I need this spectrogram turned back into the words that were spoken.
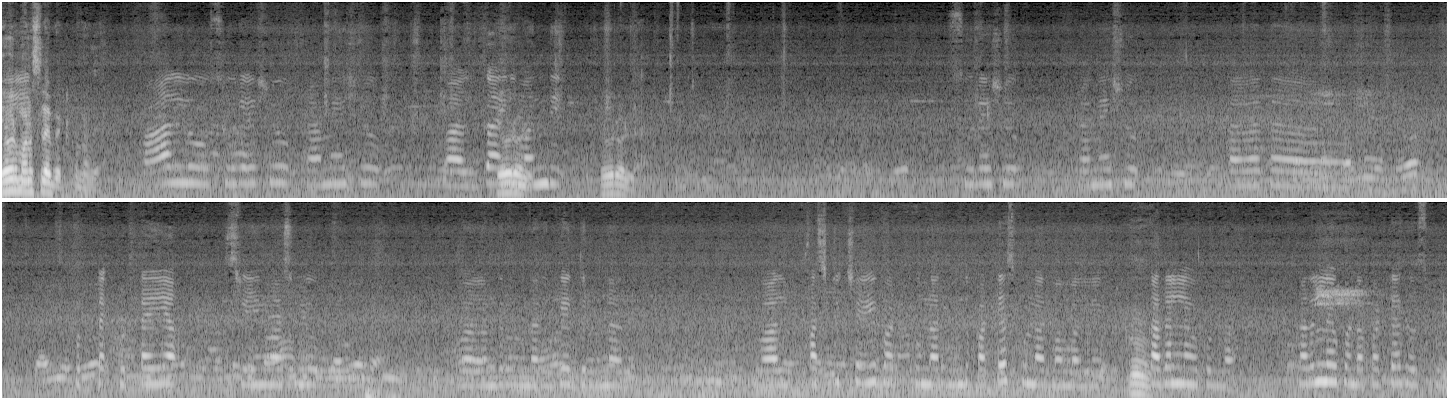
ఎవరు మనసులో పెట్టుకున్నది? వాళ్ళు సురేష్ రమేష్ ఇంకా ఐదు మంది? సురేష్ రమేష్ తర్వాత పుట్ట పుట్టయ్య శ్రీనివాసులు వాళ్ళందరూ ఉన్నారు ఇంకా ఇద్దరు ఉన్నారు. వాళ్ళు ఫస్ట్ చెయ్యి పట్టుకున్నారు ముందు పట్టేసుకున్నారు మమ్మల్ని. కదలనివ్వకుండా కదలనివ్వకుండా పట్టేసేసుకుని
